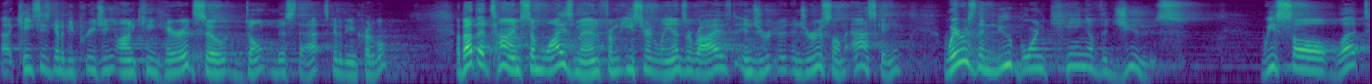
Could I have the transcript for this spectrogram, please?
uh, Casey's going to be preaching on King Herod, so don't miss that. It's going to be incredible. About that time, some wise men from the eastern lands arrived in, Jer- in Jerusalem asking, Where is the newborn king of the Jews? We saw what?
